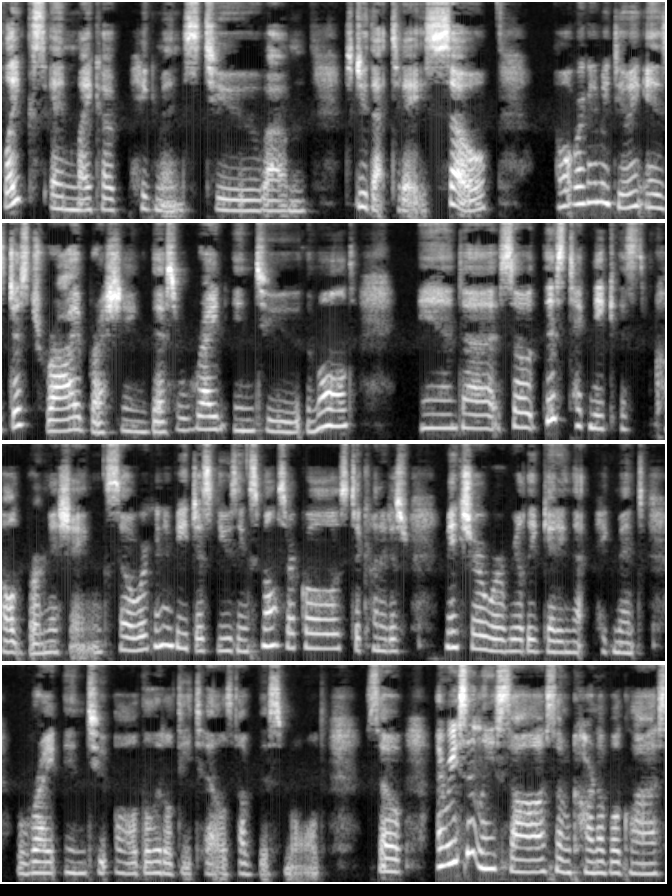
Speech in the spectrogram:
flakes and mica pigments to, um, to do that today. So what we're going to be doing is just dry brushing this right into the mold. And uh, so this technique is called burnishing. So we're going to be just using small circles to kind of just make sure we're really getting that pigment right into all the little details of this mold. So I recently saw some carnival glass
